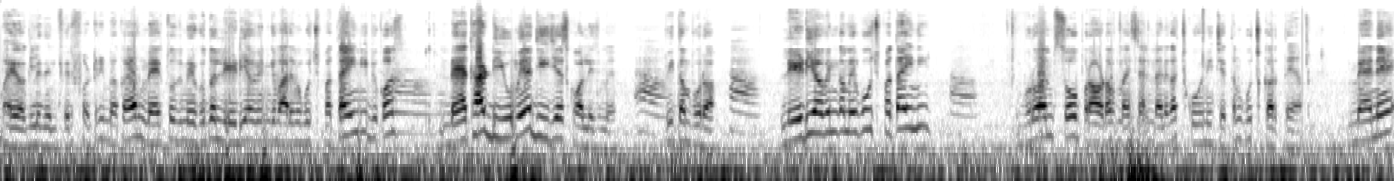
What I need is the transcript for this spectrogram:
भाई अगले दिन फिर फट रही। मैं कहा यार मैं तो मेरे को तो लेडी अविन के बारे में कुछ पता ही नहीं बिकॉज़ हाँ। मैं था डीयू में या जीजीएस कॉलेज में हाँ। पीतमपुरा हाँ। लेडी अविन का मेरे को कुछ पता ही नहीं। हाँ। Bro I am so proud of myself मैंने कहा कोई नहीं चेतन कुछ करते हैं। मैंने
